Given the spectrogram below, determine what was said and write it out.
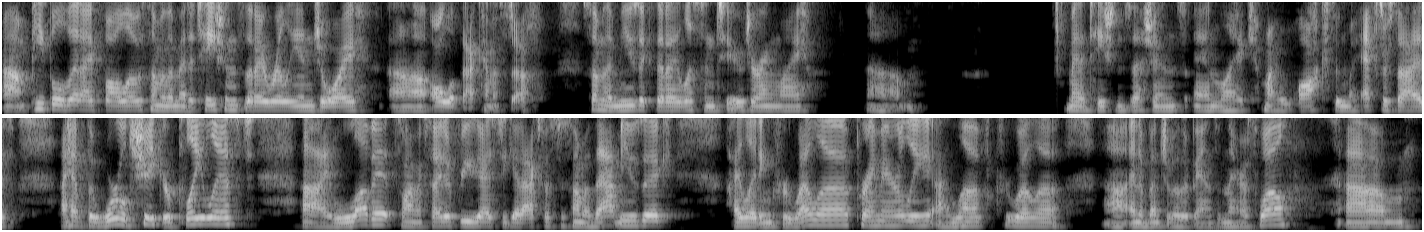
um, people that I follow, some of the meditations that I really enjoy, uh, all of that kind of stuff. Some of the music that I listen to during my um, meditation sessions and like my walks and my exercise. I have the World Shaker playlist. I love it. So I'm excited for you guys to get access to some of that music, highlighting Krewella primarily. I love Krewella uh, and a bunch of other bands in there as well. Um,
